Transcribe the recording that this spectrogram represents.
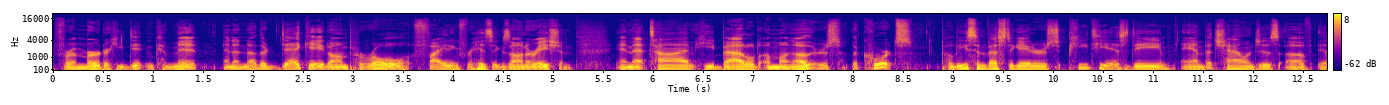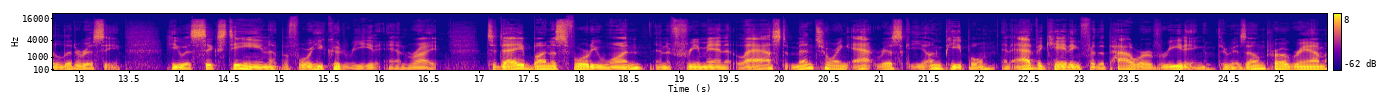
for a murder he didn't commit and another decade on parole fighting for his exoneration. In that time, he battled, among others, the courts, police investigators, PTSD, and the challenges of illiteracy. He was 16 before he could read and write. Today, Bunn is 41 and a free man at last, mentoring at risk young people and advocating for the power of reading through his own program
